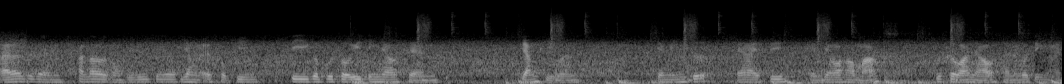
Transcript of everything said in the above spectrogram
来到这边看到的东西就是一样的 SOP，第一个步骤一定要先量体温、填名字、填 IC、填电话号码，注册完了才能够进来。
